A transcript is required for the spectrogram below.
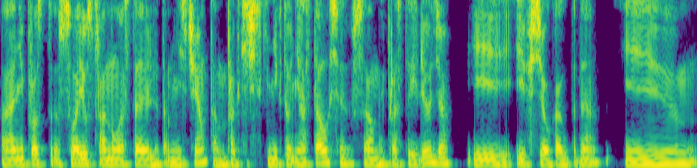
а они просто свою страну оставили там ни с чем, там практически никто не остался, самые простые люди, и, и все как бы, да. И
